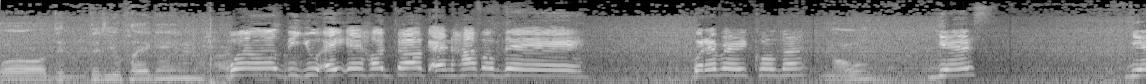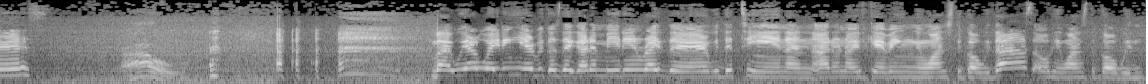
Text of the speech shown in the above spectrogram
Well, did, did you play a game? I Well, did you eat a hot dog and half of the whatever you call that? No. Yes. Yes. Ow. But we are waiting here because they got a meeting right there with the team and I don't know if Kevin wants to go with us or he wants to go with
